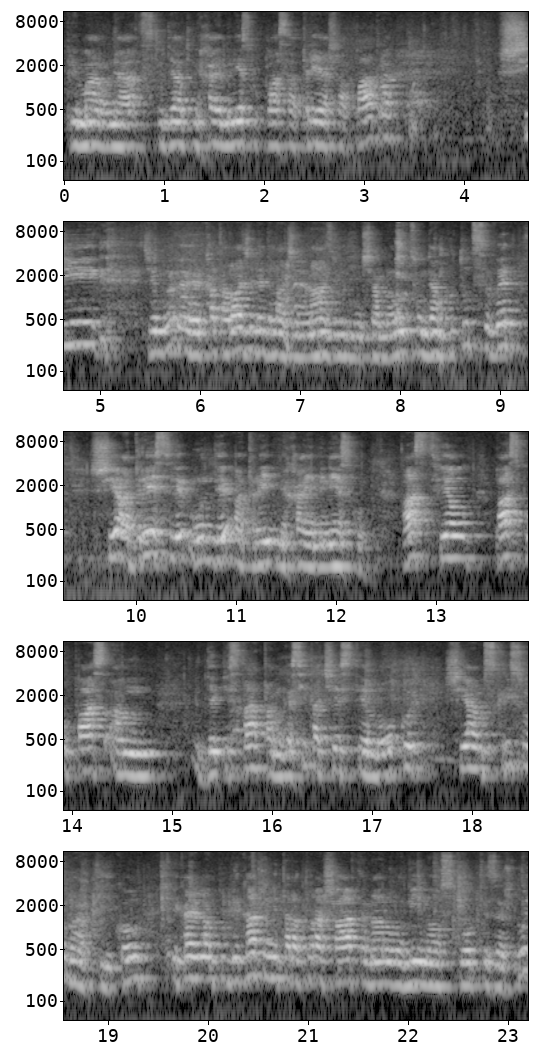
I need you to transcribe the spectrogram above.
primară, unde a studiat Mihai Eminescu, clasa a 3 și a 4 și catalogele de la gimnaziul din Cernăuț, unde am putut să văd și adresele unde a trăit Mihai Eminescu. Astfel, pas cu pas, am depistat, am găsit aceste locuri și am scris un articol pe care l-am publicat în literatura și artă în anul 1982,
